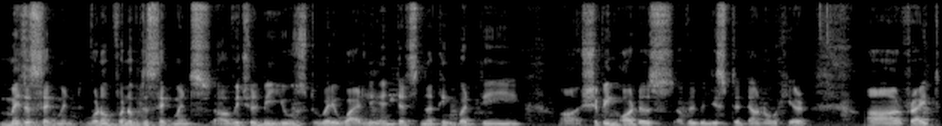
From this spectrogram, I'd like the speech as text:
major segment one of one of the segments uh, which will be used very widely and that's nothing but the uh, shipping orders will be listed down over here. Uh, right.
